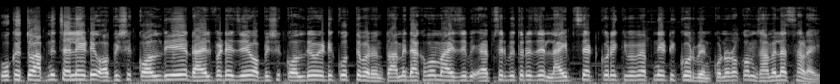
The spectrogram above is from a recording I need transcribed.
ওকে তো আপনি চাইলে এটি অফিসে কল দিয়ে ডায়াল প্যাডে যে অফিসে কল দিয়েও এটি করতে পারেন। তো আমি দেখাবো মাইজিবি অ্যাপসের ভিতরে যে লাইভ সেট করে কীভাবে আপনি এটি করবেন, কোনো রকম ঝামেলা ছাড়াই।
